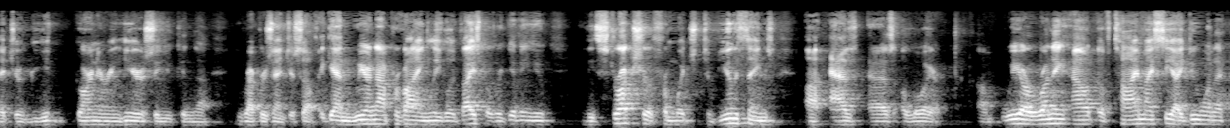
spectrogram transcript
that you're garnering here so you can uh, represent yourself. Again, we are not providing legal advice, but we're giving you the structure from which to view things uh, as, as a lawyer. Um, we are running out of time. I see, I do want to,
